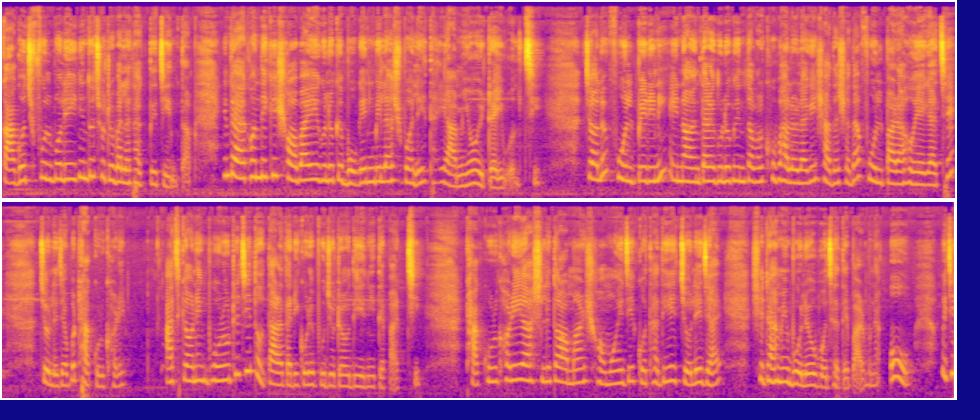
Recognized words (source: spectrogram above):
কাগজ ফুল বলেই কিন্তু ছোটোবেলা থাকতে চিনতাম। কিন্তু এখন দেখি সবাই এগুলোকে বোগেন বিলাস বলে, তাই আমিও এটাই বলছি। চলো ফুল পেরে নিই এই নয়নতারাগুলো কিন্তু আমার খুব ভালো লাগে, সাদা সাদা ফুল পাড়া হয়ে গেছে। চলে যাব ঠাকুর ঘরে। আজকে অনেক ভোর উঠেছি তো তাড়াতাড়ি করে পুজোটাও দিয়ে নিতে পারছি। ঠাকুর ঘরে আসলে তো আমার সময় যে কোথা দিয়ে চলে যায়, সেটা আমি বলেও বোঝাতে পারব না। ও, ওই যে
